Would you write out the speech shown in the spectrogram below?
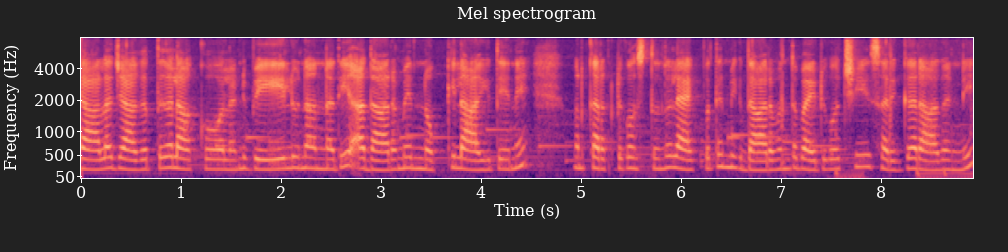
చాలా జాగ్రత్తగా లాక్కోవాలండి. వేలున అన్నది ఆ దారం మీద నొక్కి లాగితేనే మనకు కరెక్ట్గా వస్తుందో లేకపోతే మీకు దారం అంతా బయటకు వచ్చి సరిగ్గా రాదండి.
